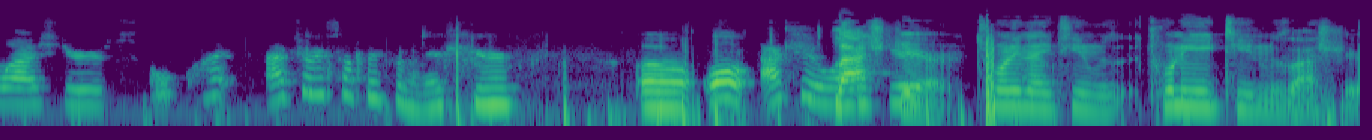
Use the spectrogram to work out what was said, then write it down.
last year's school. Actually, something from this year. Uh, well, actually, last, last year, 2019 was 2018 was last year.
